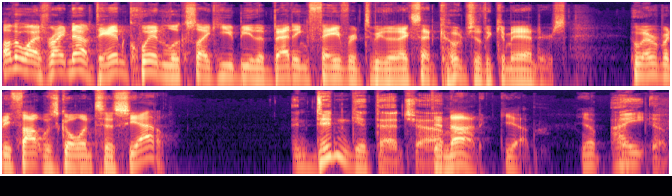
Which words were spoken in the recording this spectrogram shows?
otherwise, right now, Dan Quinn looks like he'd be the betting favorite to be the next head coach of the Commanders, who everybody thought was going to Seattle. And didn't get that job. Did not. Yep. Yep. I yep.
